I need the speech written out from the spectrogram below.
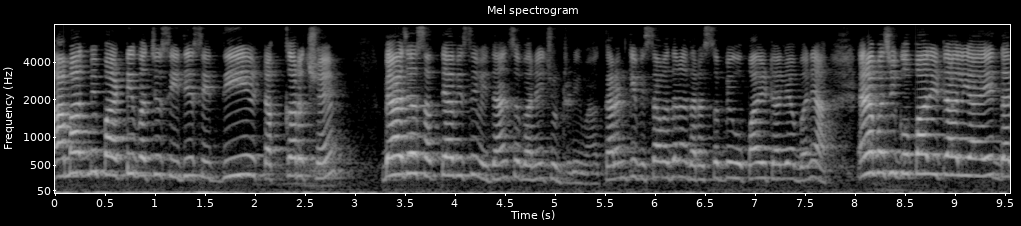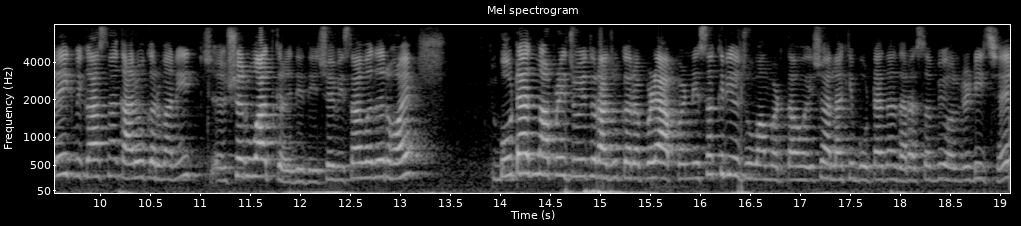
આમ આદમી પાર્ટી વચ્ચે સીધી સીધી ટક્કર છે. બે હજાર સત્યાવીસની વિધાનસભાની ચૂંટણીમાં. કારણ કે વિસાવદરના ધારાસભ્ય ગોપાલ ઇટાલિયા બન્યા. એના પછી ગોપાલ ઇટાલિયાએ દરેક વિકાસના કાર્યો કરવાની શરૂઆત કરી દીધી છે. વિસાવદર હોય, બોટાદમાં આપણે જોઈએ તો રાજુ કરપડે આપણને સક્રિય જોવા મળતા હોય છે. હાલાકી બોટાદના ધારાસભ્ય ઓલરેડી છે.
